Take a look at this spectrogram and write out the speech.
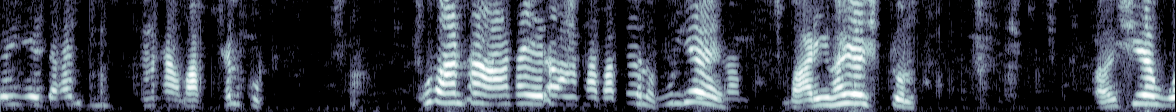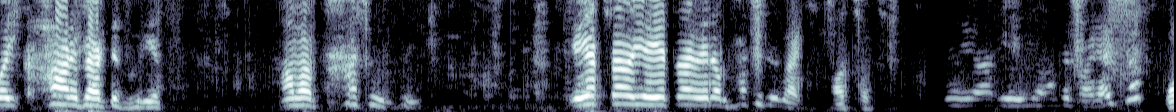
এই দেখেন, আঠা বাচ্ছেন খুব খুব আঠা আঠা, এরা আঠা বাচ্ছিল বুলিয়ে বাড়ি ভাই স্টোল সে ওই খাড় ব্যাটে ধরিয়েছে আমার ভাসুর এই একটা এই একটা এরা ভাসুরের বাড়ি। আচ্ছা আচ্ছা। এই আর এই আমাদের বাড়ি আছে ও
